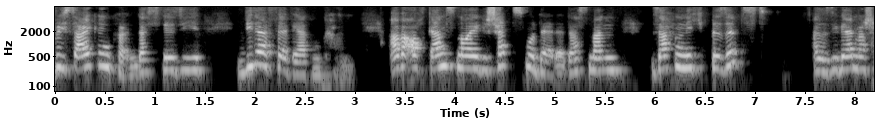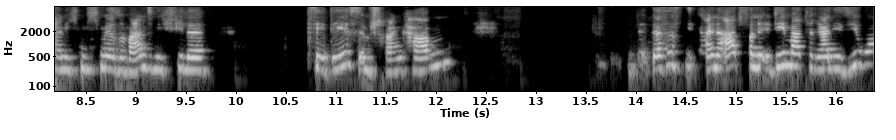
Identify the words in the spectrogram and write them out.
recyceln können, dass wir sie wiederverwerten können aber auch ganz neue Geschäftsmodelle, dass man Sachen nicht besitzt. Also Sie werden wahrscheinlich nicht mehr so wahnsinnig viele CDs im Schrank haben. Das ist eine Art von Dematerialisierung,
